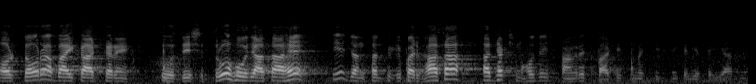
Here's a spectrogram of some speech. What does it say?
और टोरा बाइकाट करें तो देशद्रोह हो जाता है। ये जनतंत्र की परिभाषा अध्यक्ष महोदय कांग्रेस पार्टी से मैं सीखने के लिए तैयार नहीं।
